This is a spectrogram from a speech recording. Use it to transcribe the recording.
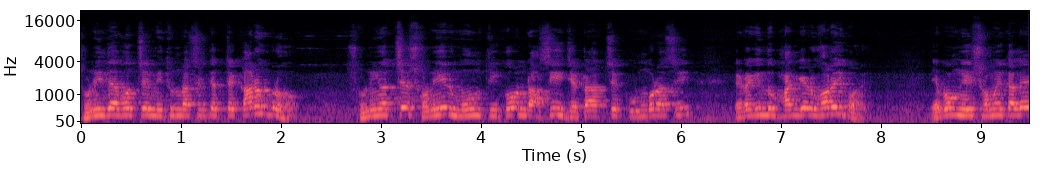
শনিদেব হচ্ছে মিথুন রাশির ক্ষেত্রে কারক গ্রহ। শনি হচ্ছে শনির মূল ত্রিকোণ রাশি, যেটা হচ্ছে কুম্ভ রাশি, এটা কিন্তু ভাগ্যের ঘরেই পড়ে। এবং এই সময়কালে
